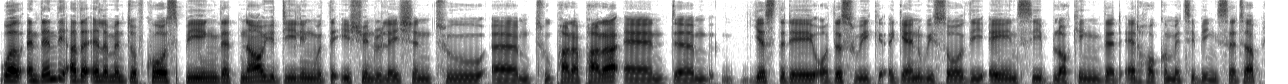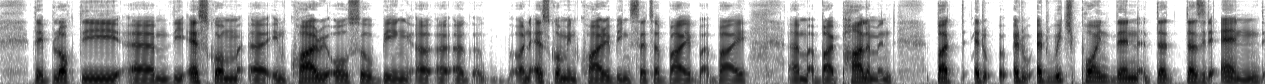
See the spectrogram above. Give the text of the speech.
Well, and then the other element, of course, being that now you're dealing with the issue in relation to um, to Phala-Phala, and um, yesterday or this week again, we saw the ANC blocking that ad hoc committee being set up. They blocked the um, the Eskom uh, inquiry also being uh, uh, uh an Eskom inquiry being set up by by um, by Parliament. But at, at, at which point then that does it end?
